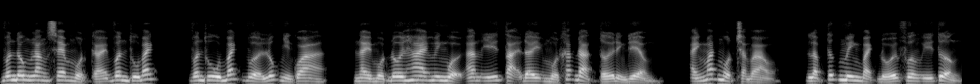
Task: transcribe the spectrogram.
Vân Đông Lăng xem một cái Vân Thu Bách, Vân Thu Bách vừa lúc nhìn qua, này một đôi hai huynh muội ăn ý tại đây một khắc đạt tới đỉnh điểm, ánh mắt một chạm vào, lập tức minh bạch đối phương ý tưởng.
